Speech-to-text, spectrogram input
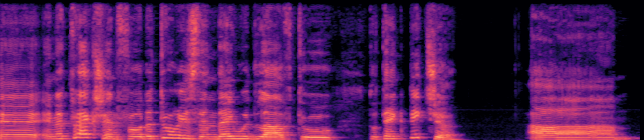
an attraction for the tourists and they would love to, to take picture, um,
